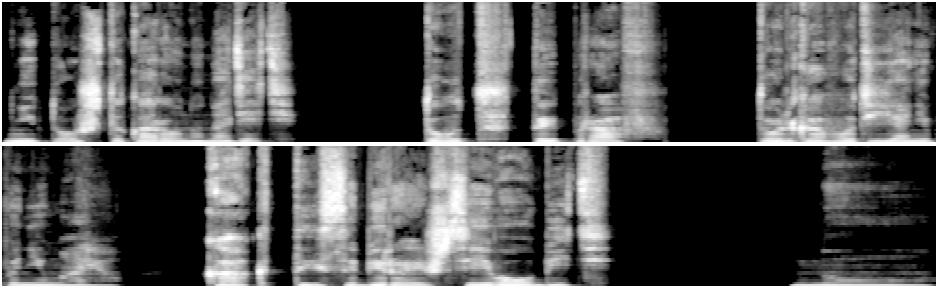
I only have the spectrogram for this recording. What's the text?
не то что корону надеть. Тут ты прав. Только вот я не понимаю, как ты собираешься его убить? Ну,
